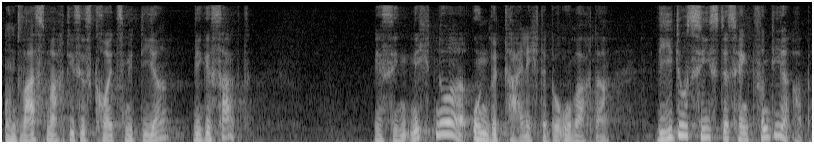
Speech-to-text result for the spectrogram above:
Und was macht dieses Kreuz mit dir? Wie gesagt, wir sind nicht nur unbeteiligte Beobachter. Wie du siehst, das hängt von dir ab.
